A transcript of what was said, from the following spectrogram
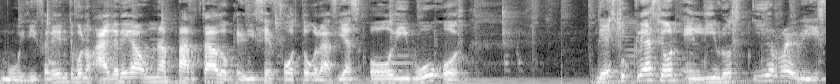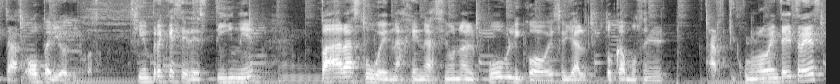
muy diferente. Bueno, agrega un apartado que dice fotografías o dibujos de su creación en libros y revistas o periódicos. Siempre que se destine para su enajenación al público. Eso ya lo tocamos en el artículo 93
